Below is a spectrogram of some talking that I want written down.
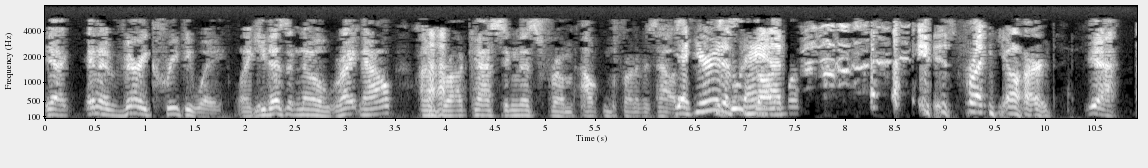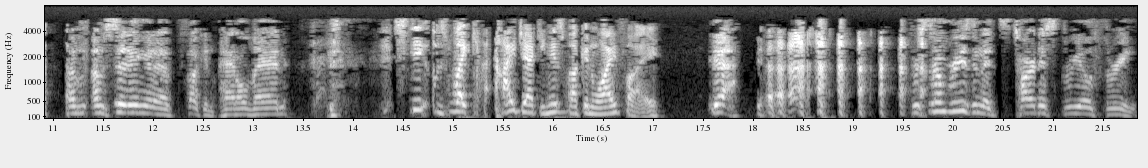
Yeah, in a very creepy way. Like he doesn't know. Right now, I'm broadcasting this from out in front of his house. Yeah, you're in a van in his front yard. Yeah, I'm I'm sitting in a fucking panel van. Steve was like hijacking his fucking Wi-Fi. Yeah, for some reason it's TARDIS 303.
